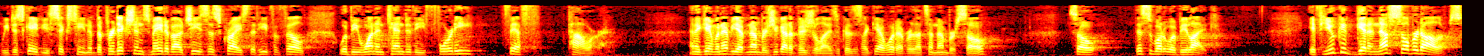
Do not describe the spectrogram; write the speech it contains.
we just gave you 16, of the predictions made about Jesus Christ that he fulfilled would be 1 in 10 to the 45th power. And again, whenever you have numbers, you got to visualize it because it's like, yeah, whatever, that's a number. So, so this is what it would be like. If you could get enough silver dollars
